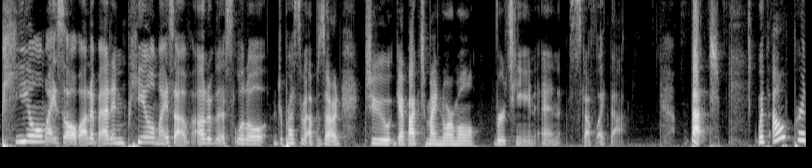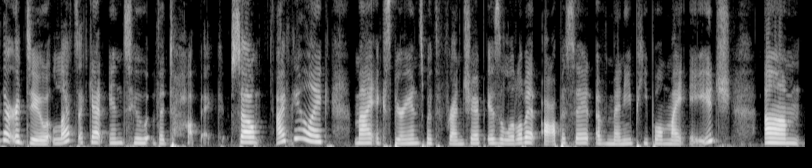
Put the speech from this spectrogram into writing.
peel myself out of bed and peel myself out of this little depressive episode to get back to my normal routine and stuff like that. But without further ado, let's get into the topic. So, I feel like my experience with friendship is a little bit opposite of many people my age. Um,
